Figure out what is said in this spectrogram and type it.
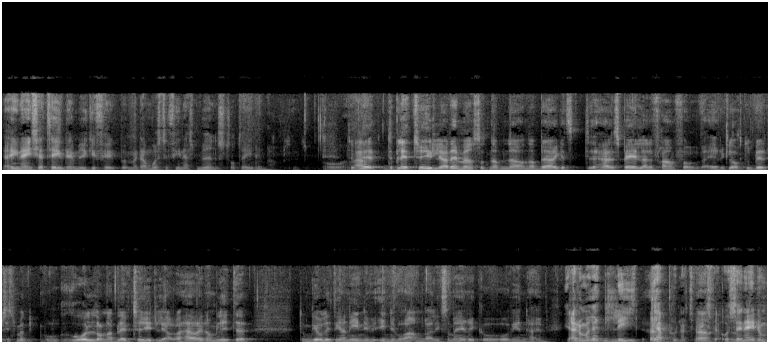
egna initiativ, det är mycket fotboll, men det måste finnas mönster i det. Mm, och, det, blev, det blev tydligare det mönstret när, när, när Berget här spelade framför Erik Larsson. Det blev precis som att rollerna blev tydligare. Här är de lite de går lite grann in i, in i varandra, liksom Erik och, och Windheim. Ja, de är rätt lika ja. på något vis. Ja. Och sen är de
